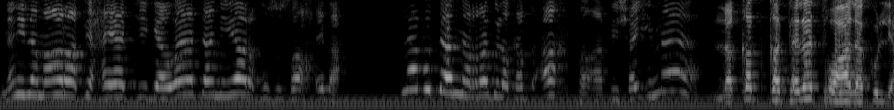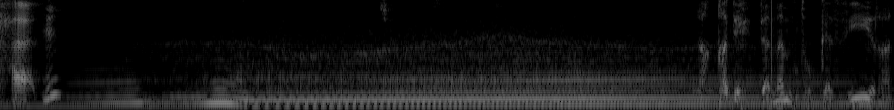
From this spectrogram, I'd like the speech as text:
إنني لم أرى في حياتي جوادا يرفس صاحبه. لابد أن الرجل قد أخطأ في شيء ما. لقد قتلته على كل حال. لقد اهتممت كثيرا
